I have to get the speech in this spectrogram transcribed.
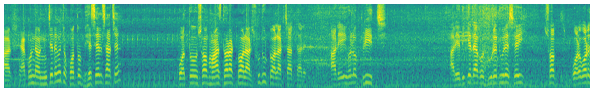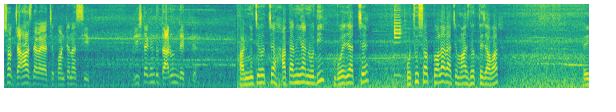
আর এখন দেখো, নিচে দেখেছ কত ভেসেলস আছে? কত সব মাছ ধরার ট্রলার, শুধু ট্রলার চারধারে আর এই হলো ব্রিজ আর এদিকে দেখো, দূরে দূরে সেই সব বড় বড় সব জাহাজ দেখা যাচ্ছে কন্টেনার শিপ ব্রিজটা কিন্তু দারুণ দেখতে। আর নিচে হচ্ছে হাতানিয়া নদী, বয়ে যাচ্ছে। প্রচুর সব ট্রলার আছে মাছ ধরতে যাওয়ার। এই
